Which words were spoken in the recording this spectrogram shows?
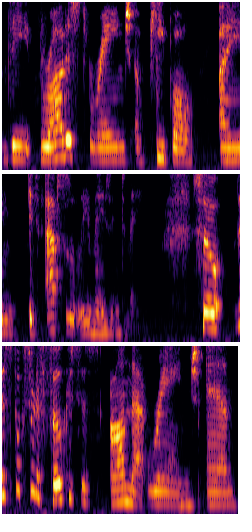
the broadest range of people. I mean, it's absolutely amazing to me. So this book sort of focuses on that range, and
